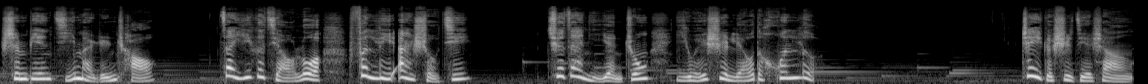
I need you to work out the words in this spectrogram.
身边挤满人潮，在一个角落奋力按手机，却在你眼中以为是聊得欢乐。这个世界上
